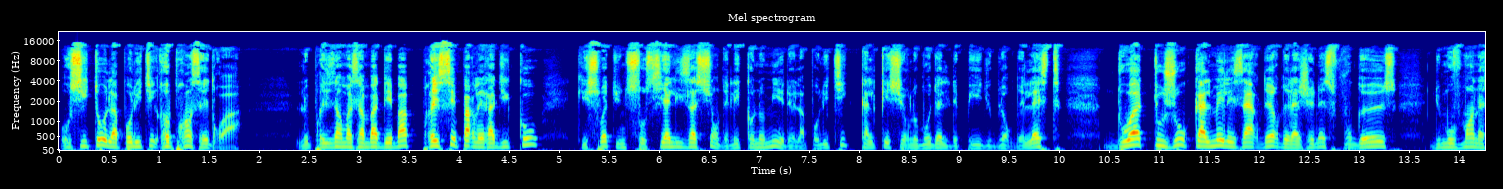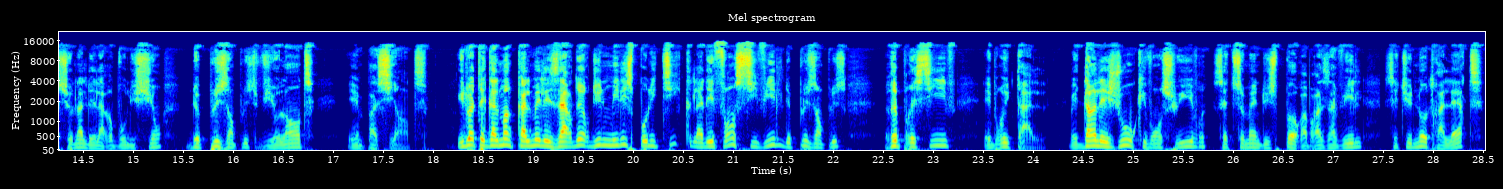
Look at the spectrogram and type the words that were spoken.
Aussitôt, la politique reprend ses droits. Le président Massamba Débat, pressé par les radicaux qui souhaitent une socialisation de l'économie et de la politique calquée sur le modèle des pays du bloc de l'Est, doit toujours calmer les ardeurs de la jeunesse fougueuse du mouvement national de la Révolution, de plus en plus violente et impatiente. Il doit également calmer les ardeurs d'une milice politique, la défense civile de plus en plus répressive et brutale. Mais dans les jours qui vont suivre cette semaine du sport à Brazzaville, c'est une autre alerte,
